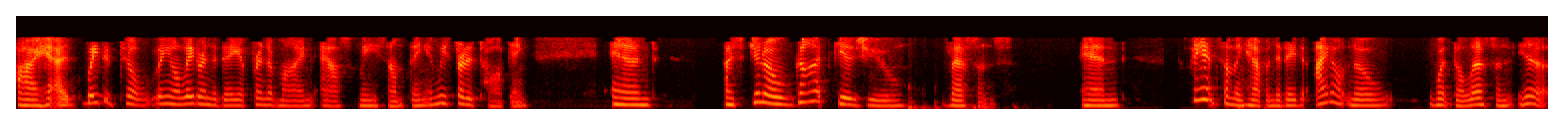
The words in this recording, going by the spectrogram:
I had waited till, you know, later in the day, a friend of mine asked me something and we started talking. And I said, you know, God gives you lessons. And I had something happen today that I don't know what the lesson is.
